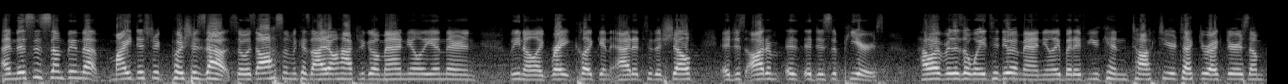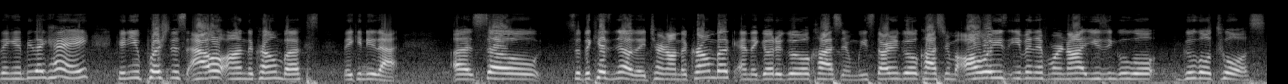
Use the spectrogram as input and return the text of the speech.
And this is something that my district pushes out. So it's awesome because I don't have to go manually in there and, you know, like right click and add it to the shelf. It just autom- it, it just appears. However, there's a way to do it manually, but if you can talk to your tech director or something and be like, hey, can you push this out on the Chromebooks? They can do that. Uh, so so the kids know they turn on the Chromebook and they go to Google Classroom. We start in Google Classroom always, even if we're not using Google Google tools.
